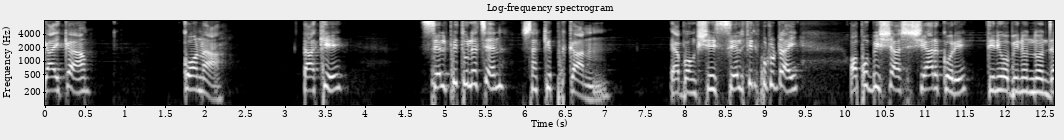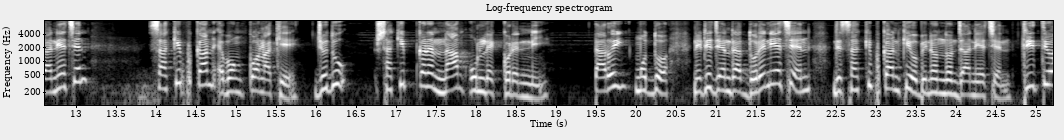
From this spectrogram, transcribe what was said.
গায়িকা কণা তাকে সেলফি তুলেছেন সাকিব খান এবং সেই সেলফির ফটোটাই অপবিশ্বাস শেয়ার করে তিনি অভিনন্দন জানিয়েছেন সাকিব খান এবং কণাকে যদিও সাকিব খানের নাম উল্লেখ করেননি, তারই মধ্যে নেটিজেনরা ধরে নিয়েছেন যে সাকিব খানকে অভিনন্দন জানিয়েছেন। তৃতীয়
